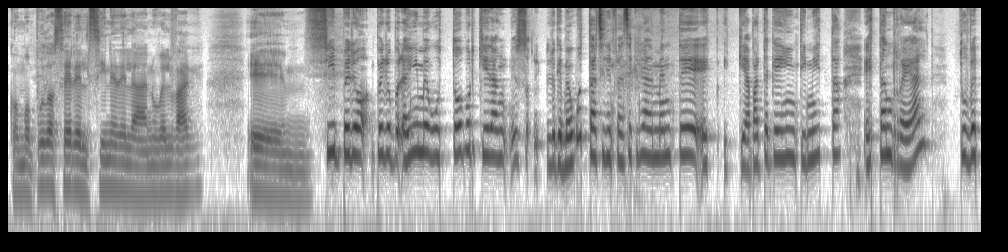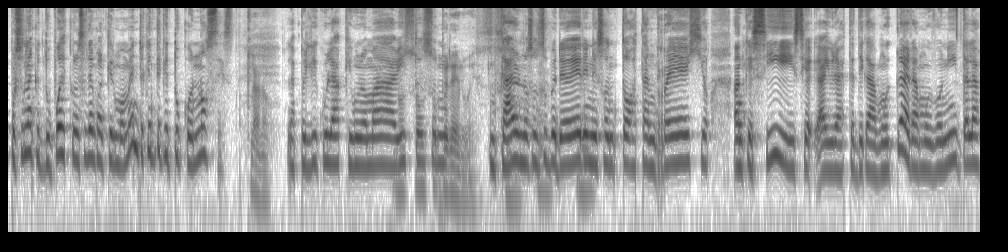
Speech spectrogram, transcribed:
como pudo ser el cine de la Nouvelle Vague. Eh, Sí, pero, pero a mí me gustó porque eran lo que me gusta del cine francés generalmente es que aparte que es intimista, es tan real. Tú ves personas que tú puedes conocer en cualquier momento, gente que tú conoces. claro. Las películas que uno más ha No visto son superhéroes. Claro, no son superhéroes ni son todos tan regios, aunque sí, sí hay una estética muy clara, muy bonita, las-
